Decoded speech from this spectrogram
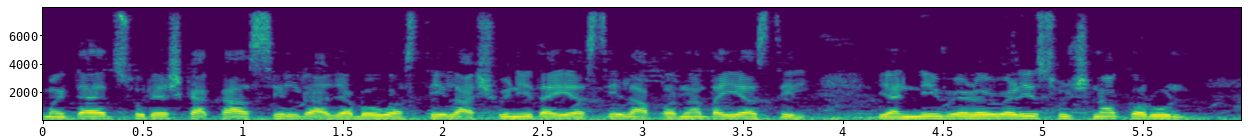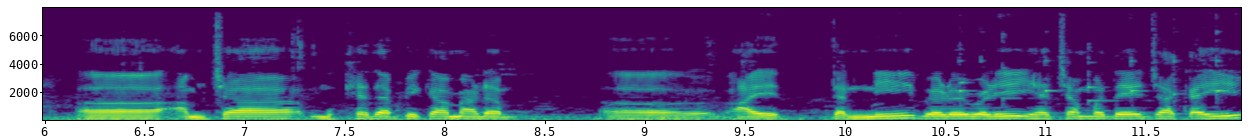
मग त्यात सुरेश काका असतील राजाभाऊ असतील अश्विनीताई असतील अपर्णाताई असतील यांनी वेळोवेळी सूचना करून आमच्या मुख्याध्यापिका मॅडम आहेत. त्यांनी वेळोवेळी ह्याच्यामध्ये ज्या काही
